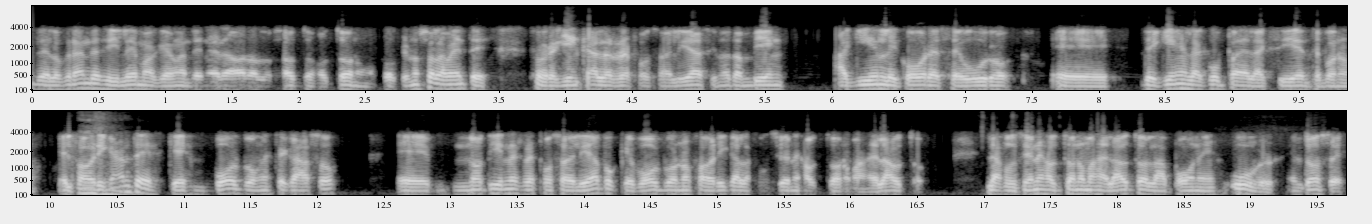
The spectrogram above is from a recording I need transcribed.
de los grandes dilemas que van a tener ahora los autos autónomos, porque no solamente sobre quién cae la responsabilidad, sino también a quién le cobra el seguro, eh, de quién es la culpa del accidente. Bueno, el fabricante, que es Volvo en este caso, eh, no tiene responsabilidad porque Volvo no fabrica las funciones autónomas del auto. Las funciones autónomas del auto la pone Uber. Entonces,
